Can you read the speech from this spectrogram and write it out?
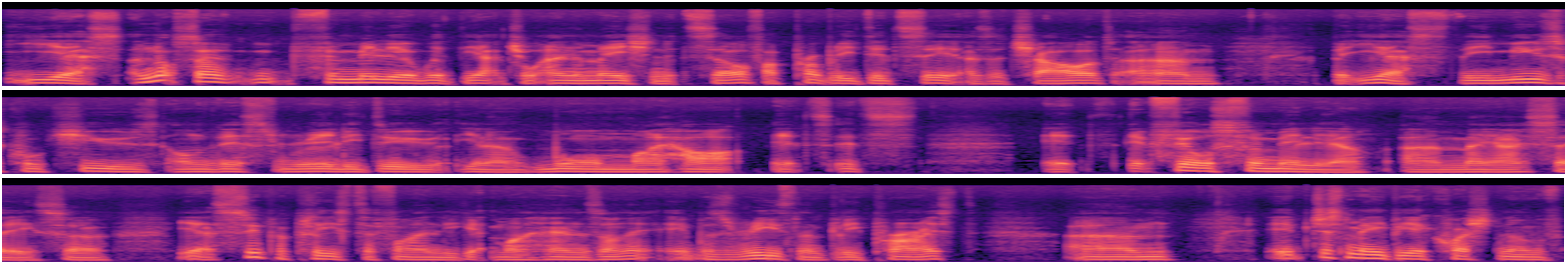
yes I'm not so familiar with the actual animation itself. I probably did see it as a child um, but yes the musical cues on this really do you know warm my heart. It's it's it it feels familiar, um, may I say. So yeah, super pleased to finally get my hands on it. It was reasonably priced. Um, it just may be a question of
